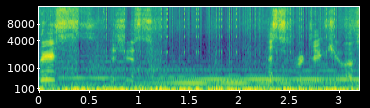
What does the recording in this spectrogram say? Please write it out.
This is just, this is ridiculous.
